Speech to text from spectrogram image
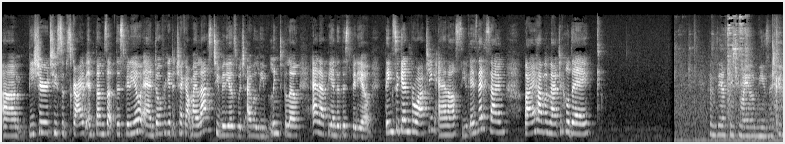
Um, be sure to subscribe and thumbs up this video and don't forget to check out my last two videos which I will leave linked below and at the end of this video. Thanks again for watching and I'll see you guys next time. Bye, have a magical day. I'm dancing to my own music.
